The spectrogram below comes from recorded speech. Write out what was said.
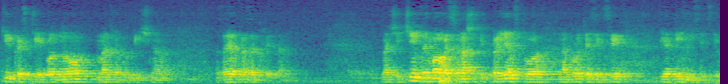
в кількості одного метра кубічного. Заявка закрита. Значить, чим займалося наше підприємство на протязі цих п'яти місяців?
